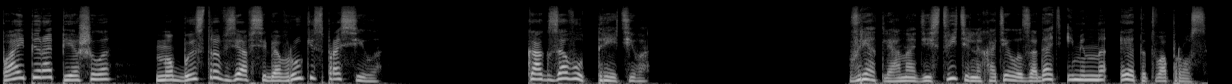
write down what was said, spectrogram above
Пайпер опешила, но быстро, взяв себя в руки, спросила. «Как зовут третьего?» Вряд ли она действительно хотела задать именно этот вопрос.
